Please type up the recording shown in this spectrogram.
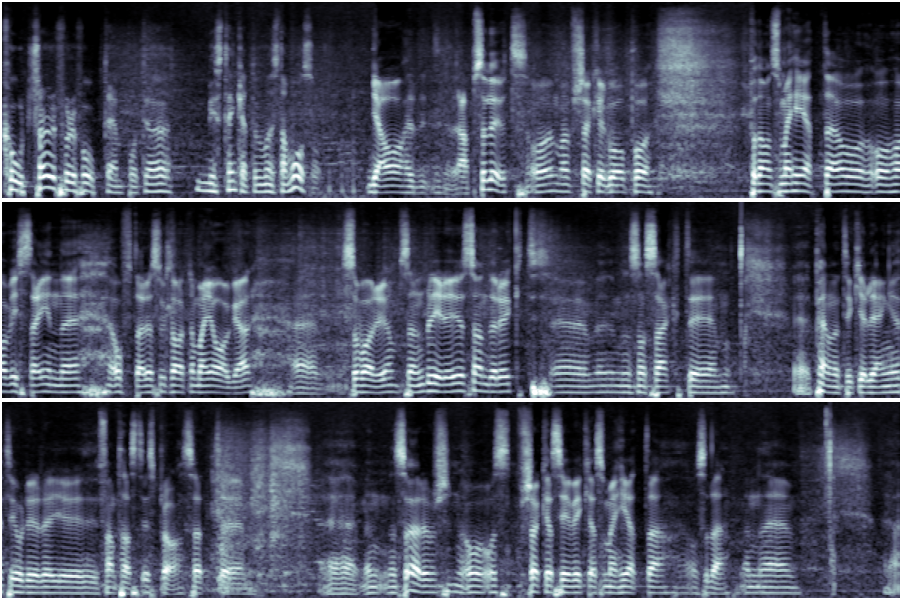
coachar du för att få upp tempot? Jag misstänker att det nästan var så. Ja, absolut. Och man försöker gå på, på de som är heta och, och ha vissa inne oftare såklart när man jagar. Eh, så var det ju. Sen blir det ju sönderryckt. Men som sagt, penalty gjorde det ju fantastiskt bra. Så att, Eh, men, men, så är det och försöka se vilka som är heta och sådär. Men eh, eh,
